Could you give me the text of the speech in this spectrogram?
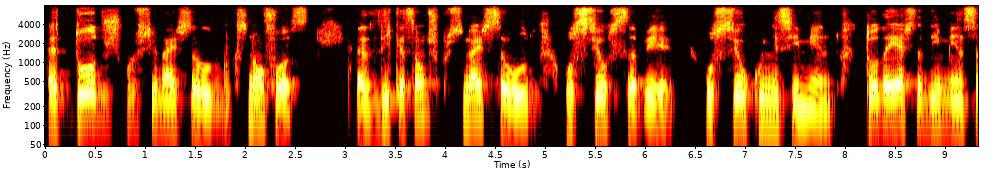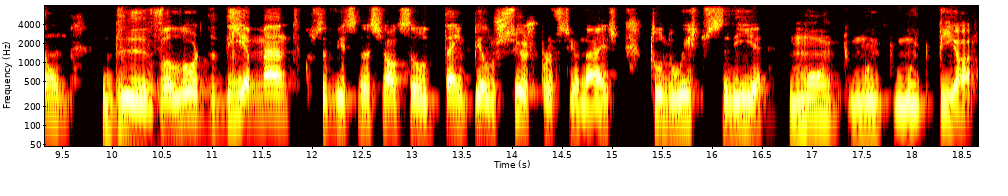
a todos os profissionais de saúde, porque se não fosse a dedicação dos profissionais de saúde, o seu saber, o seu conhecimento, toda esta dimensão de valor de diamante que o Serviço Nacional de Saúde tem pelos seus profissionais, tudo isto seria muito, muito, muito pior.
